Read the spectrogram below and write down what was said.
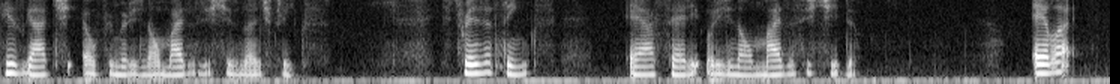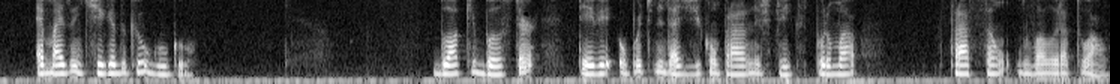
Resgate é o filme original mais assistido na Netflix. Stranger Things é a série original mais assistida. Ela é mais antiga do que o Google. Blockbuster teve a oportunidade de comprar a Netflix por uma fração do valor atual.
